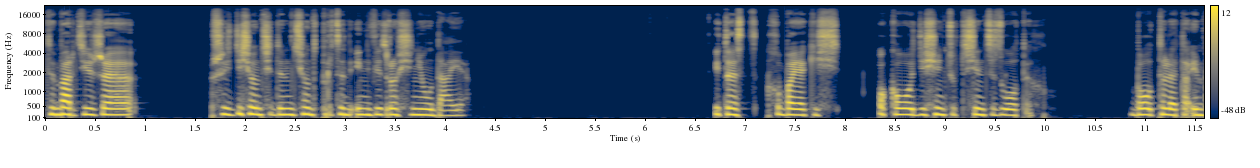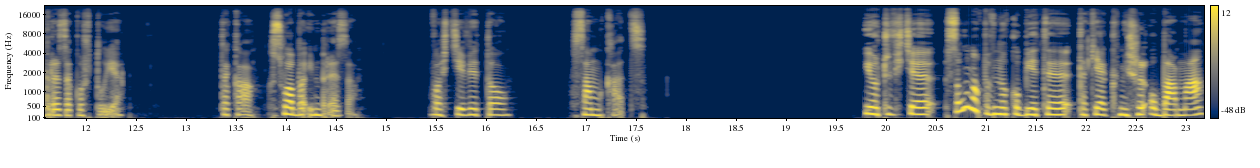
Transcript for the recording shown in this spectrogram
Tym bardziej, że 60-70% in vitro się nie udaje. I to jest chyba jakieś około 10 tysięcy złotych, bo tyle ta impreza kosztuje. Taka słaba impreza. Właściwie to sam kac. I oczywiście są na pewno kobiety takie jak Michelle Obama.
